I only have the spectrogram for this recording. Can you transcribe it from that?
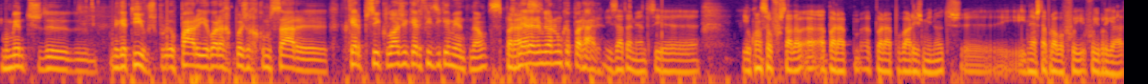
momentos de, de negativos. Eu paro e agora depois recomeçar, quer psicológico, quer fisicamente, não? Se, parar, Se era melhor nunca parar. Exatamente. Eu, quando sou forçado a, a, parar, a parar por vários minutos, e nesta prova fui, fui obrigado,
